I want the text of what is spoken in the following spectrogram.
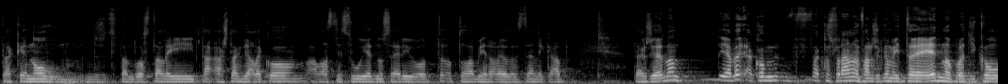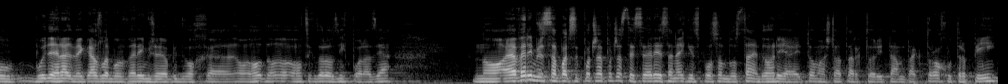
také novum, že sa tam dostali až tak ďaleko a vlastne sú jednu sériu od, od toho, aby hrali o ten Stanley Cup. Takže ja, ja ako, ako správnym fanšikom mi to je jedno, proti komu bude hrať Vegas, lebo verím, že obidvoch, eh, ho, ho, hoci ktorého z nich porazia. No a ja verím, že sa počas, počas tej série sa nejakým spôsobom dostane do hry aj Tomáš Tatar, ktorý tam tak trochu trpí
